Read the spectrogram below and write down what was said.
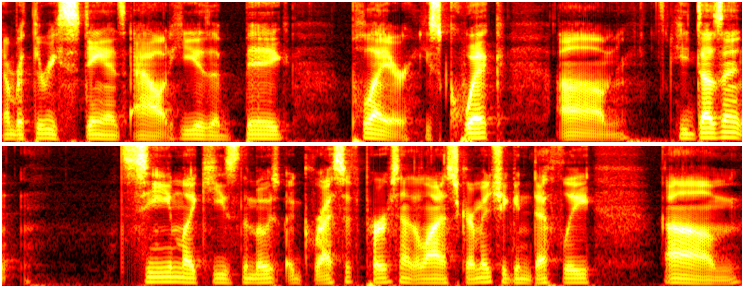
Number three stands out. He is a big player. He's quick. Um, he doesn't seem like he's the most aggressive person at the line of scrimmage. He can definitely um,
